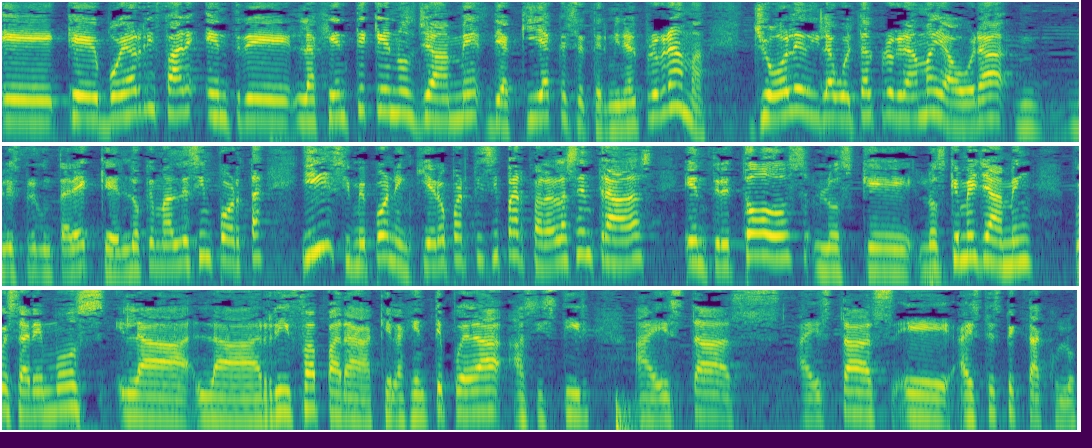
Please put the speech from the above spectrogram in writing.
Eh, que voy a rifar entre la gente que nos llame de aquí a que se termine el programa. Yo le di la vuelta al programa y ahora mm, les preguntaré qué es lo que más les importa y si me ponen quiero participar para las entradas, entre todos los que los que me llamen, pues haremos la, la rifa para que la gente pueda asistir a estas a estas eh, a este espectáculo.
